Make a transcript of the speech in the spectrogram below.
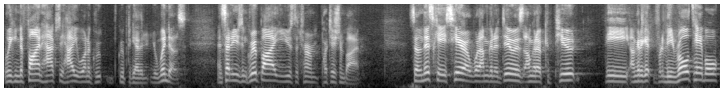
We can define actually how you want to group, group together your windows. Instead of using group by, you use the term partition by. So in this case here, what I'm going to do is I'm going to compute the, I'm going to get for the enroll table,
